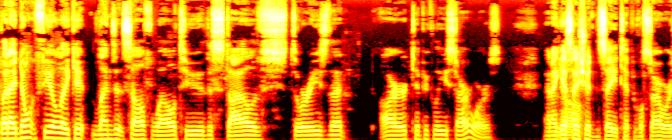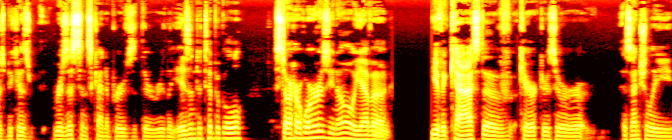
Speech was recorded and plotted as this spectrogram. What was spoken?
but I don't feel like it lends itself well to the style of stories that are typically Star Wars. And I guess I shouldn't say typical Star Wars because Resistance kind of proves that there really isn't a typical Star Wars. You know, you have a Mm. you have a cast of characters who are essentially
